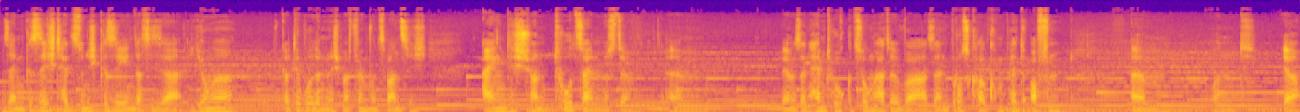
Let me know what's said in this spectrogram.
in seinem Gesicht hättest du nicht gesehen, dass dieser Junge, ich glaube, der wurde noch nicht mal 25, eigentlich schon tot sein müsste. Ähm, wenn man sein Hemd hochgezogen hatte, war sein Brustkorb komplett offen ähm, und ja,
